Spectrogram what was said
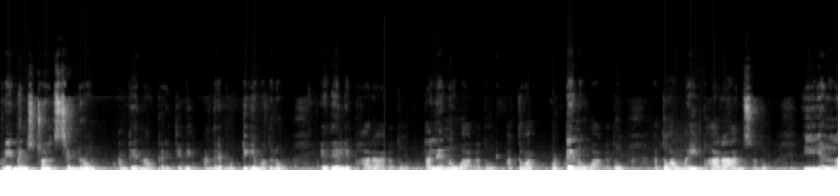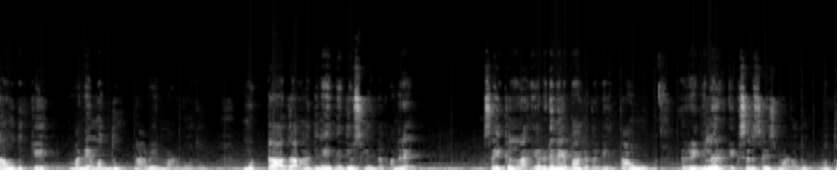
ಪ್ರಿಮೆನ್ಸ್ಟ್ರಲ್ ಸಿಂಡ್ರೋಮ್ ಅಂತ ಏನು ನಾವು ಕರಿತೀವಿ. ಅಂದರೆ ಮುಟ್ಟಿಗೆ ಮೊದಲು ಎದೆಯಲ್ಲಿ ಭಾರ ಆಗೋದು, ತಲೆನೋವಾಗೋದು, ಅಥವಾ ಹೊಟ್ಟೆ ನೋವಾಗೋದು, ಅಥವಾ ಮೈ ಭಾರ ಅನಿಸೋದು. ಈ ಎಲ್ಲವುದಕ್ಕೆ ಮನೆ ಮದ್ದು ನಾವೇನು ಮಾಡ್ಬೋದು? ಮುಟ್ಟಾದ ಹದಿನೈದನೇ ದಿವಸದಿಂದ, ಅಂದರೆ ಸೈಕಲ್ನ ಎರಡನೇ ಭಾಗದಲ್ಲಿ ತಾವು ರೆಗ್ಯುಲರ್ ಎಕ್ಸರ್ಸೈಸ್ ಮಾಡೋದು, ಮತ್ತು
